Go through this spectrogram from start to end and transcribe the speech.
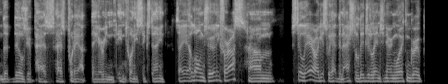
that DILGIP has has put out there in in 2016. So yeah, a long journey for us. Um, still there. I guess we had the National Digital Engineering Working Group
